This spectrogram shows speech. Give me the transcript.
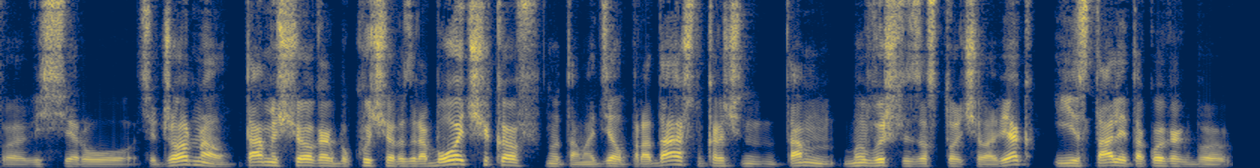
VC.ru Journal. Там еще как бы куча разработчиков, ну, там отдел продаж. Ну, короче, там мы вышли за 100 человек и стали такой как бы...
